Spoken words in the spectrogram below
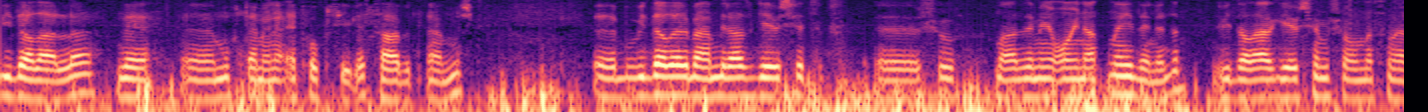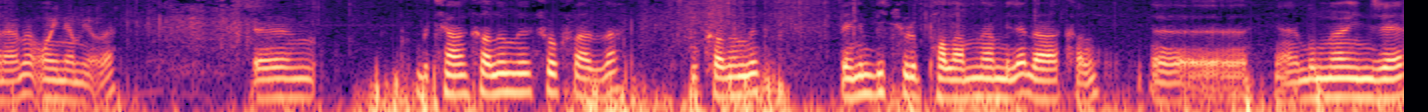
vidalarla ve e, muhtemelen epoksiyle sabitlenmiş. E, bu vidaları ben biraz gevşetip e, şu malzemeyi oynatmayı denedim. Vidalar gevşemiş olmasına rağmen oynamıyorlar. E, bıçağın kalınlığı çok fazla. Bu kalınlık benim bir sürü palamdan bile daha kalın. E, yani bundan ince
